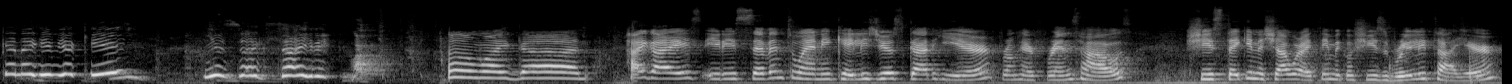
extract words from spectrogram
Can I give you a kiss? You're so excited. Oh my god. Hi guys, it is 7.20. Keilly just got here from her friend's house. She's taking a shower, I think, because she's really tired.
